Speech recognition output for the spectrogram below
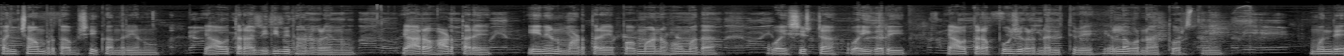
ಪಂಚಾಮೃತ ಅಭಿಷೇಕ ಅಂದರೆ ಏನು? ಯಾವ ಥರ ವಿಧಿವಿಧಾನಗಳೇನು? ಯಾರು ಹಾಡ್ತಾರೆ? ಏನೇನು ಮಾಡ್ತಾರೆ? ಪವಮಾನ, ಹೋಮದ ವೈಶಿಷ್ಟ್ಯ, ವೈಗರಿ, ಯಾವ ಥರ ಪೂಜೆಗಳು ನಡೀತಿವೆ? ಎಲ್ಲವನ್ನು ತೋರಿಸ್ತೀನಿ. ಮುಂದೆ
